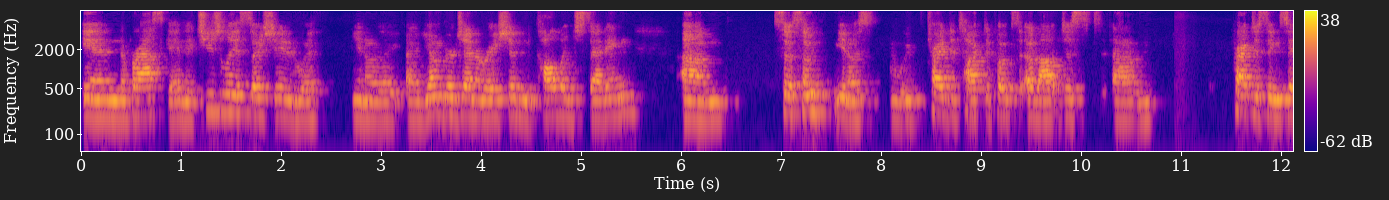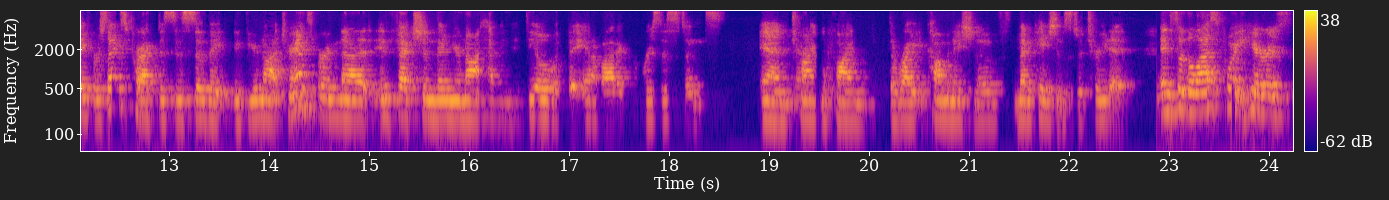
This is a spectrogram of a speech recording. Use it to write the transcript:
in Nebraska, and it's usually associated with you know a, a younger generation college setting. Um, so some you know we've tried to talk to folks about just um, practicing safer sex practices so that if you're not transferring that infection, then you're not having to deal with the antibiotic resistance and trying to find the right combination of medications to treat it. And so the last point here is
